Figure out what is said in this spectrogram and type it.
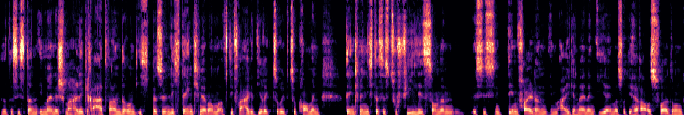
Also das ist dann immer eine schmale Gratwanderung. Ich persönlich denke mir, aber um auf die Frage direkt zurückzukommen, denke mir nicht, dass es zu viel ist, sondern es ist in dem Fall dann im Allgemeinen eher immer so die Herausforderung,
